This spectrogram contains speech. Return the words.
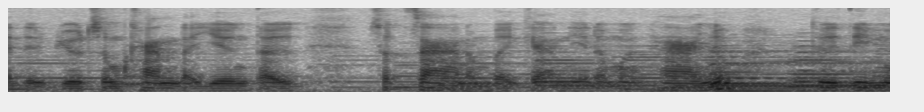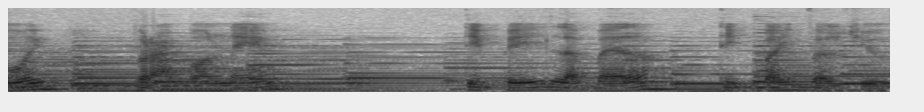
attribute សំខាន់ដែលយើងទៅសិក្សាដើម្បីការងារដល់បង្ហាញនោះគឺទី1 variable name ទី2 label ទី3 value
